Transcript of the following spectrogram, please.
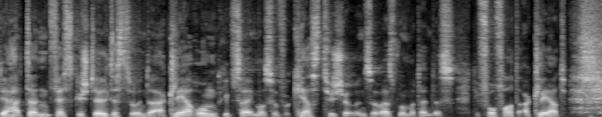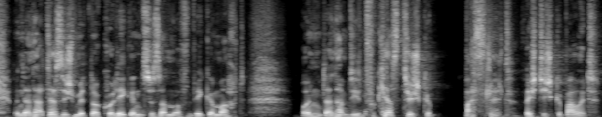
Der hat dann festgestellt, dass so in der Erklärung gibt's ja immer so Verkehrstische und sowas, wo man dann das die Vorfahrt erklärt. Und dann hat er sich mit einer Kollegin zusammen auf den Weg gemacht und dann haben die einen Verkehrstisch gebastelt, richtig gebaut.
